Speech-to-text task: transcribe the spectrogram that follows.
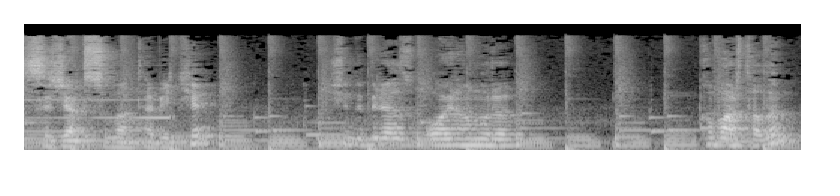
Sıcak sulan tabii ki. Şimdi biraz oyun hamuru kopartalım.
